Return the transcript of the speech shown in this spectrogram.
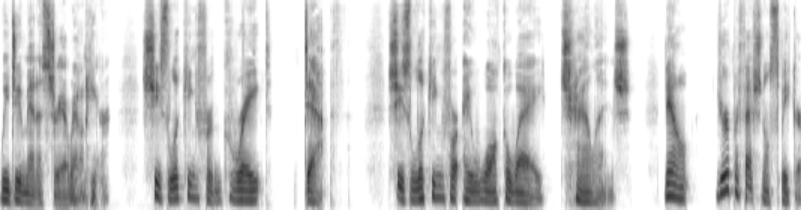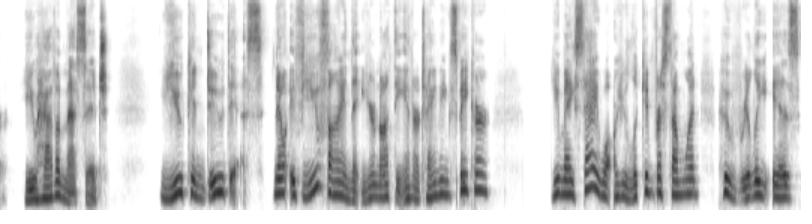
we do ministry around here. She's looking for great depth. She's looking for a walk away challenge. Now, you're a professional speaker. You have a message. You can do this. Now, if you find that you're not the entertaining speaker, you may say, well, are you looking for someone who really is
